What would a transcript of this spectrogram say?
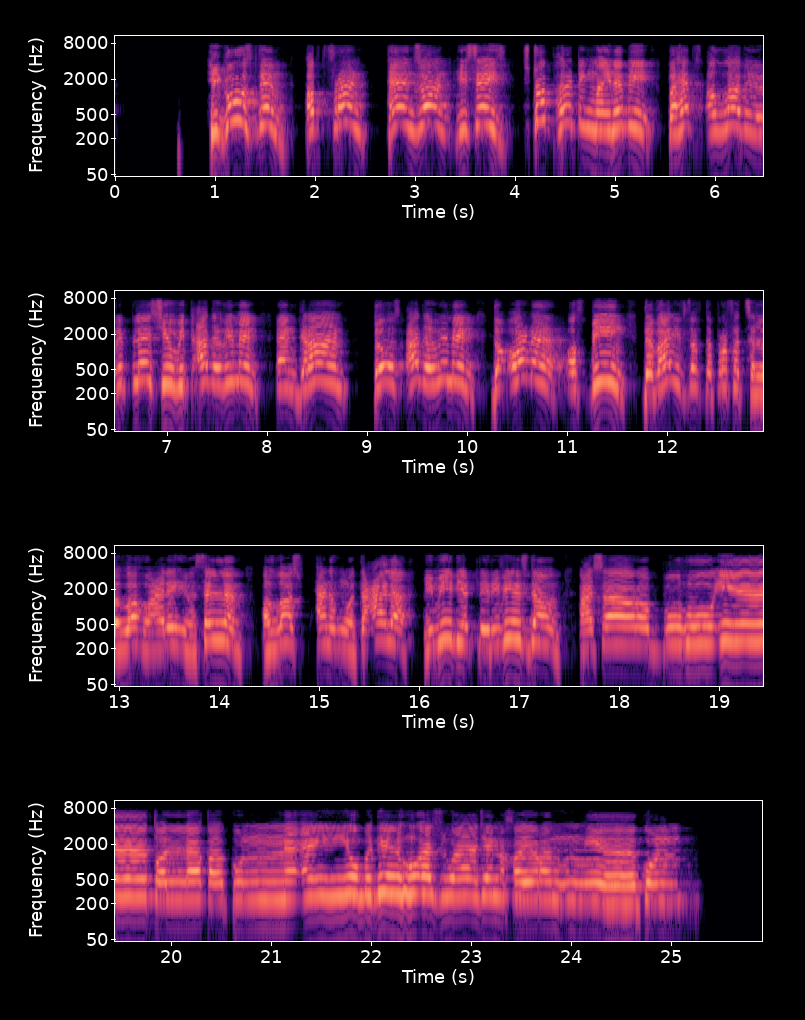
He goes them up front, hands on. He says, Stop hurting my Nabi. Perhaps Allah will replace you with other women and grant those other women the honor of being the wives of the Prophet sallallahu alaihi wasallam. Allah subhanahu wa ta'ala immediately reveals down, عسى ربه إن طلقكن أن يبدله أزواجا خيرا منكن.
